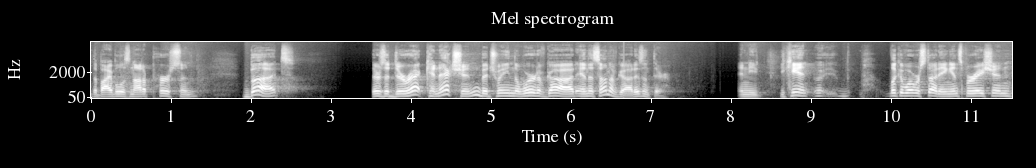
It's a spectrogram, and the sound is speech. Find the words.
The Bible is not a person. But there's a direct connection between the Word of God and the Son of God, isn't there? And you, you can't look at what we're studying inspiration,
